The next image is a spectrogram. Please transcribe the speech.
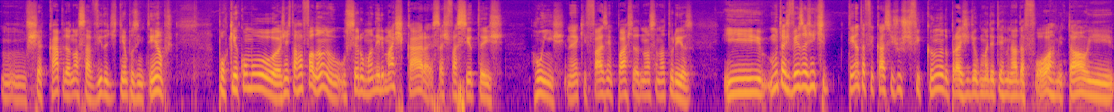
um check-up da nossa vida de tempos em tempos porque como a gente estava falando, o ser humano ele mascara essas facetas ruins, né, que fazem parte da nossa natureza. E muitas vezes a gente tenta ficar se justificando para agir de alguma determinada forma e tal. E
